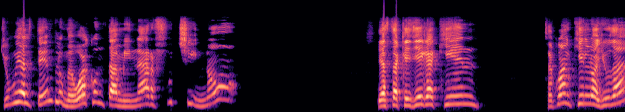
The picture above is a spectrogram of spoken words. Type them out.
Yo voy al templo, me voy a contaminar, fuchi, no. Y hasta que llega quién. ¿Se acuerdan quién lo ayuda?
